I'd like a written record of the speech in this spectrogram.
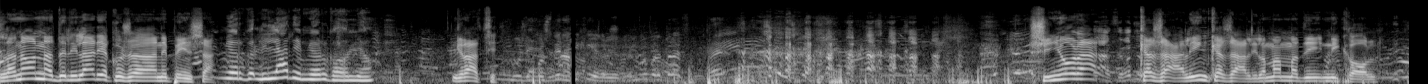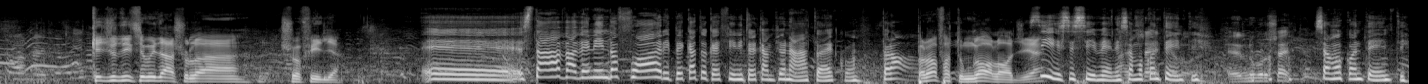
La nonna dell'Ilaria cosa ne pensa? L'Ilaria è il mio orgoglio. Grazie. Signora Casali, in Casali, la mamma di Nicole, che giudizio mi dà sulla sua figlia? E stava venendo fuori, peccato che è finito il campionato, ecco. Però Però ha fatto un gol oggi, eh? sì, sì, sì, bene, siamo contenti. È il numero 7. Siamo contenti.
